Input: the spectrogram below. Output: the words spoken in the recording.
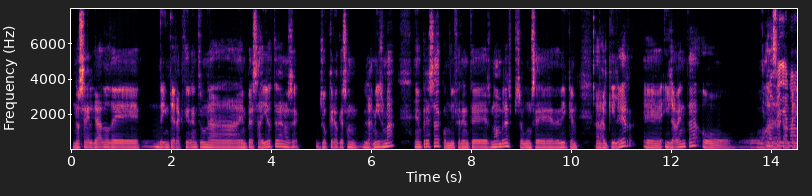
No sé el grado de, de interacción entre una empresa y otra, no sé. Yo creo que son la misma empresa con diferentes nombres según se dediquen al alquiler eh, y la venta o, o a ¿Cómo se la llamaba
